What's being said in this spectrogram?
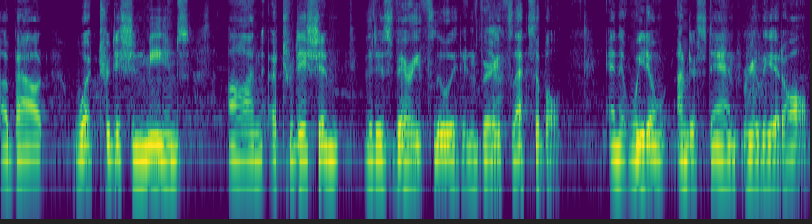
about what tradition means on a tradition that is very fluid and very yeah. flexible and that we don't understand really at all.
